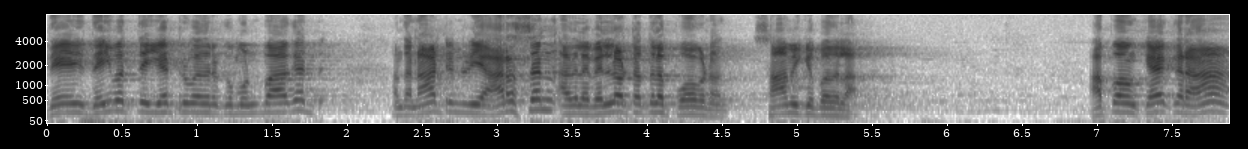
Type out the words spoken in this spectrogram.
தெய்- தெய்வத்தை ஏற்றுவதற்கு முன்பாக அந்த நாட்டினுடைய அரசன் அதில் வெள்ளோட்டத்தில் போகணும் சாமிக்கு பதிலாக அப்போ அவன் கேட்குறான்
